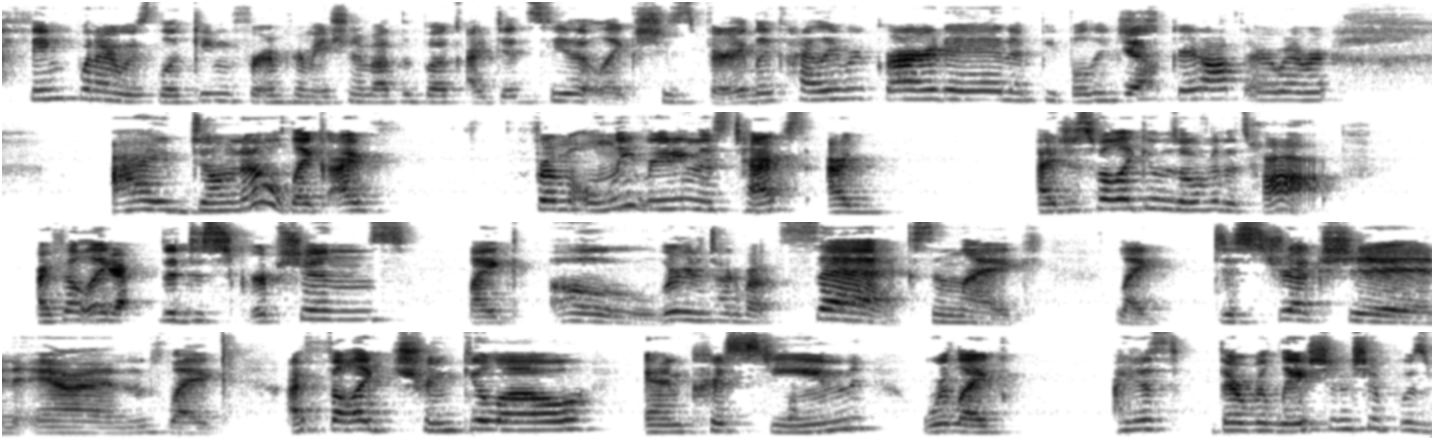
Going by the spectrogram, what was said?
I think when I was looking for information about the book, I did see that like she's very like highly regarded, and people think she's Yeah. a great author or whatever. I don't know. Like, I've from only reading this text, I I just felt like it was over the top. I felt like Yeah. the descriptions, like, oh, we're gonna talk about sex and like like destruction and like I felt like Trinculo and Christine were like I just their relationship was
